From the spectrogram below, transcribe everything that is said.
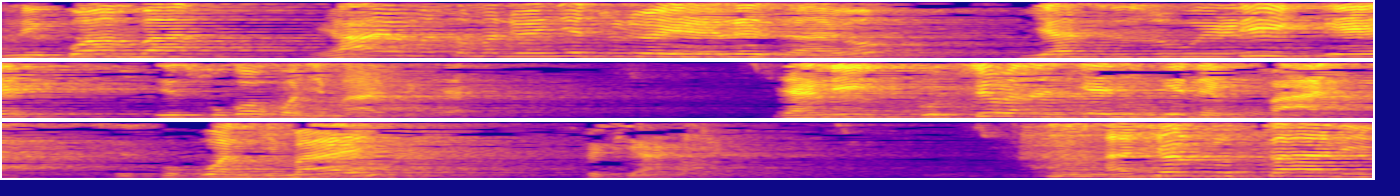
ni kwamba hayo matamanio yenyewe tuliyoyaeleza hayo yasizuilike isipokuwa kwa jimaa pekee yani kusiwe na njia nyingine mbaya isipokuwa ni jimaa pekee yake. Ashartu thani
